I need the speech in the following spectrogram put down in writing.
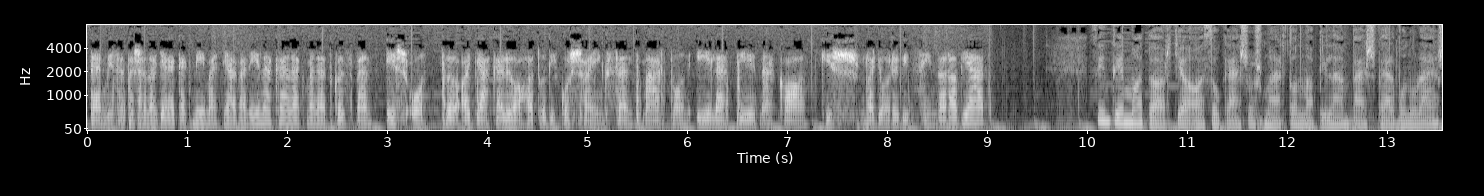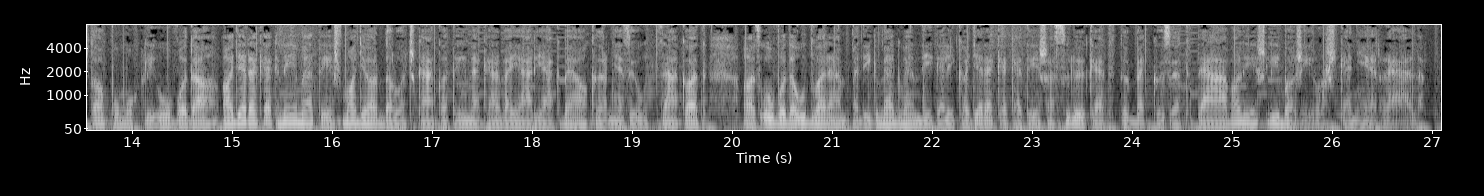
Természetesen a gyerekek német nyelven énekelnek menet közben, és ott adják elő a hatodikosaink Szent Márton életének a kis, nagyon rövid színdarabját. Szintén ma tartja a szokásos Márton napi lámpás felvonulást a Pumukli óvoda. A gyerekek német és magyar dalocskákat énekelve járják be a környező utcákat. Az óvoda udvarán pedig megvendégelik a gyerekeket és a szülőket többek között teával és libazsíros kenyérrel.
